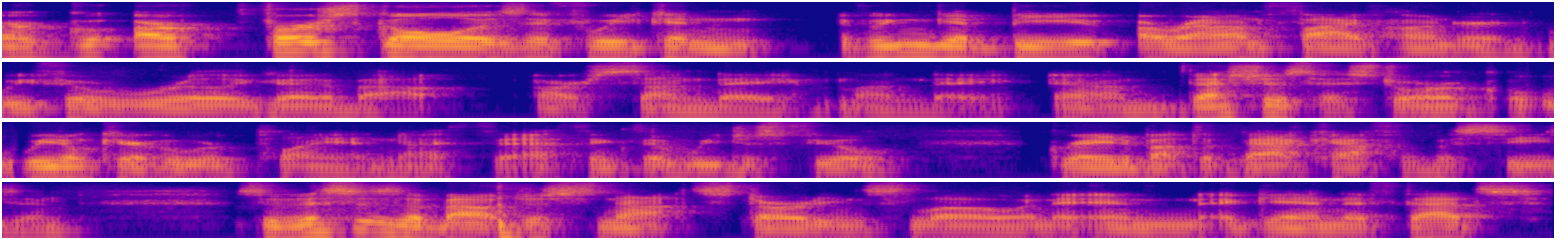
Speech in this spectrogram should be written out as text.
our our first goal is if we can if we can get be around 500, we feel really good about our Sunday, Monday. Um, that's just historical. We don't care who we're playing. I, th- I think that we just feel great about the back half of a season. So this is about just not starting slow. And and again, if that's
